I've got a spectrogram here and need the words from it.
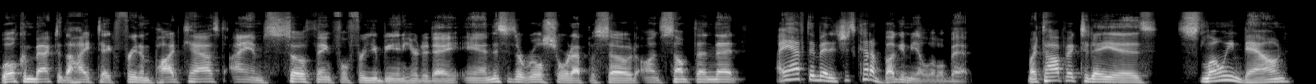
Welcome back to the High Tech Freedom Podcast. I am so thankful for you being here today. And this is a real short episode on something that I have to admit, it's just kind of bugging me a little bit. My topic today is slowing down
